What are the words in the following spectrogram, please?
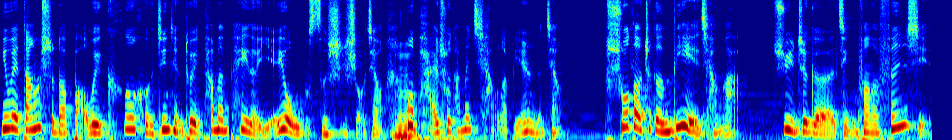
因为当时的保卫科和军警队他们配的也有五四式手枪，嗯不排除他们抢了别人的枪。说到这个猎枪啊，据这个警方的分析，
